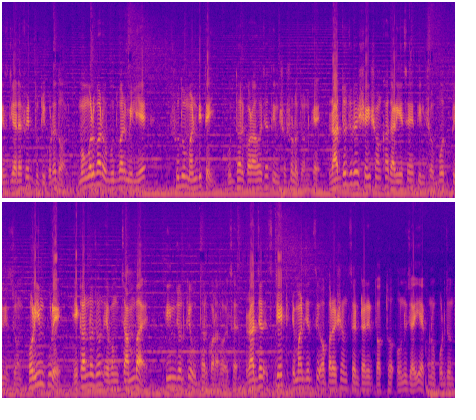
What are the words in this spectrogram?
এসডিআরএফ এর দুটি করে দল। মঙ্গলবার ও বুধবার মিলিয়ে শুধু মান্ডিতেই উদ্ধার করা হয়েছে তিনশো ষোলো জনকে। রাজ্য জুড়ে সেই সংখ্যা দাঁড়িয়েছে তিনশো বত্রিশ জন। হরিমপুরে একান্ন জন এবং চাম্বায় তিনজনকে উদ্ধার করা হয়েছে। রাজ্যের স্টেট এমার্জেন্সি অপারেশন সেন্টারের তথ্য অনুযায়ী এখনও পর্যন্ত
